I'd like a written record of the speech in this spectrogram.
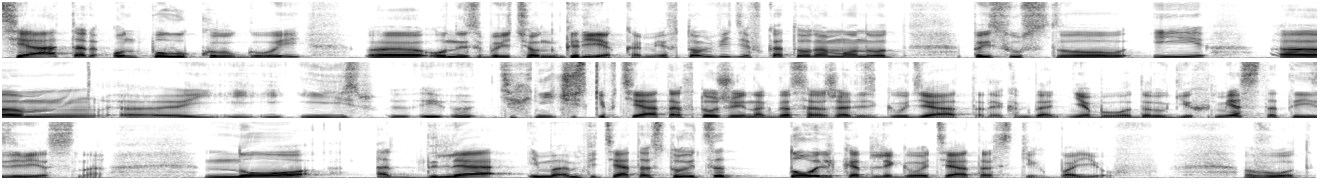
театр, он полукруглый, э, он изобретен греками в том виде, в котором он вот присутствовал, и, эм, э, и, и, и, и технически в театрах тоже иногда сражались гладиаторы, когда не было других мест, это известно. Но для им амфитеатр строится только для гладиаторских боев. Вот.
